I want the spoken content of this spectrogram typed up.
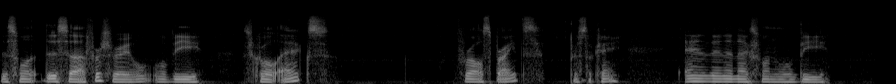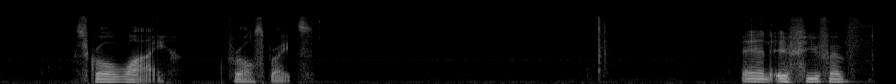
This one, this uh, first variable will be scroll X for all sprites. Press OK, and then the next one will be scroll Y for all sprites. And if you have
